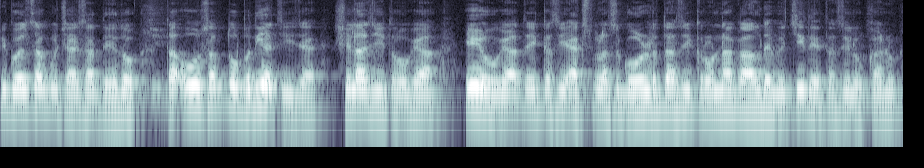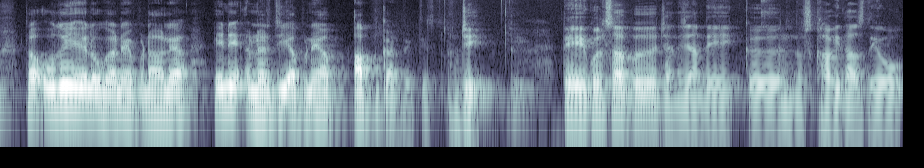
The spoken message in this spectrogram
ਵੀ ਗੋਇਲ ਸਾਹਿਬ ਕੁਝ ਐਸਾ ਦੇ ਦਿਓ ਤਾਂ ਉਹ ਸਭ ਤੋਂ ਵਧੀਆ ਚੀਜ਼ ਹੈ। ਸ਼ਿਲਾਜੀਤ ਹੋ ਗਿਆ ਇਹ ਹੋ ਗਿਆ ਤੇ ਇੱਕ ਅਸੀਂ X+ 골ਡ ਤਾਂ ਅਸੀਂ ਕਰੋਨਾ ਕਾਲ ਦੇ ਵਿੱਚ ਹੀ ਦੇਤਾ ਸੀ ਲੋਕਾਂ ਨੂੰ। ਤਾਂ ਉਦੋਂ ਹੀ ਇਹ ਲੋਕਾਂ ਨੇ ਅਪਣਾ ਲਿਆ। ਇਹਨੇ એનર્ਜੀ ਆਪਣੇ ਆਪ ਅਪ ਕਰ ਦਿੱਤੀ। ਜੀ। ਤੇ ਗੁਲ ਸਾਹਿਬ ਜਾਂਦੇ ਜਾਂਦੇ ਇੱਕ ਨੁਸਖਾ ਵੀ ਦੱਸ ਦਿਓ।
